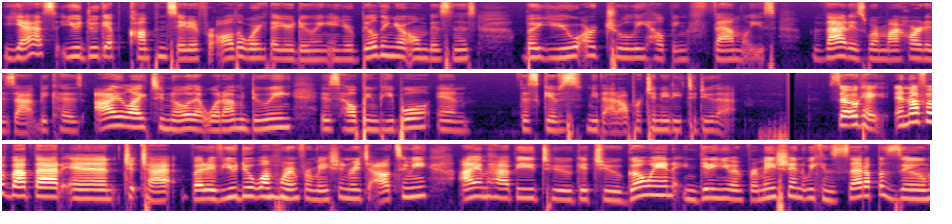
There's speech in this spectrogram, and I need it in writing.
Yes, you do get compensated for all the work that you're doing and you're building your own business, but you are truly helping families that is where my heart is at because I like to know that what I'm doing is helping people, and this gives me that opportunity to do that. So, okay, enough about that and chit chat. But if you do want more information, reach out to me. I am happy to get you going and getting you information. We can set up a Zoom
